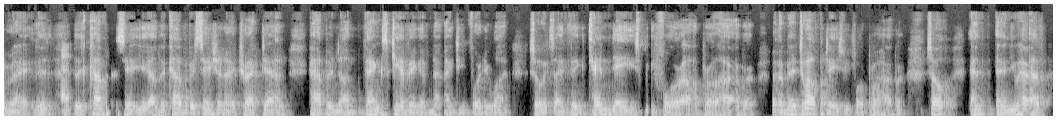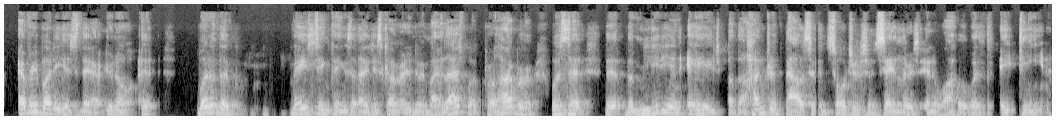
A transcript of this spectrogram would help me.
Right. The, and, the conversation, yeah, the conversation I tracked down happened on Thanksgiving of 1941. So it's, I think, 10 days before uh, Pearl Harbor, I mean, 12 days before Pearl Harbor. So, and and you have everybody is there. You know, uh, one of the amazing things that I discovered in doing my last book, Pearl Harbor, was that the, the median age of the 100,000 soldiers and sailors in Oahu was 18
